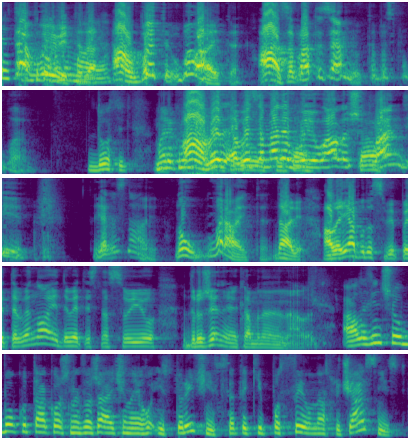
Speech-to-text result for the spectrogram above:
ні, там воюйте. Да. А, вбити, вбивайте. А, забрати землю, та без проблем. Досить. Ми А, ви, а ви за мене так. воювали в Шотландії? Я не знаю. Ну, вмирайте далі. Але я буду собі пити вино і дивитись на свою дружину, яка мене ненавидить. Але з іншого боку, також, незважаючи на його історичність, все-таки посил на сучасність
